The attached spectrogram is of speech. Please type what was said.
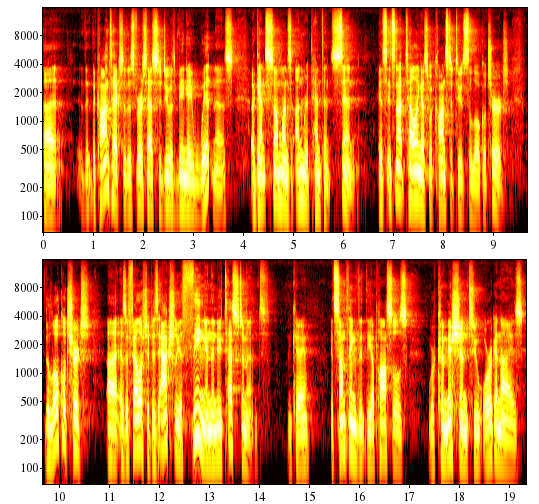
Uh, the, the context of this verse has to do with being a witness against someone's unrepentant sin. It's, it's not telling us what constitutes the local church. The local church uh, as a fellowship is actually a thing in the New Testament, okay? It's something that the apostles were commissioned to organize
